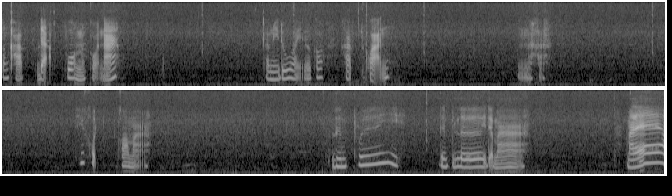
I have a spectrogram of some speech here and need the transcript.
ต้องขับดาบพวกนั้นก่อนนะคำนี้ด้วยแล้วก็ขับขวานนะคะที่ขุดก็มา ลืมไปลืมไปเลยเดี๋ยวมา มาแล้ว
